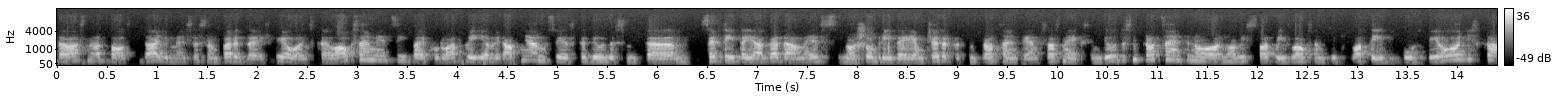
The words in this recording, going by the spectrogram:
dāsna atbalsta daļa mēs esam paredzējuši bioloģiskai lauksaimniecībai, kur Latvija jau ir apņēmusies, ka 27. gadā mēs no šobrīdējiem 14% sasniegsim 20% no, no visas Latvijas lauksaimniecības platības būs bioloģiskā.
